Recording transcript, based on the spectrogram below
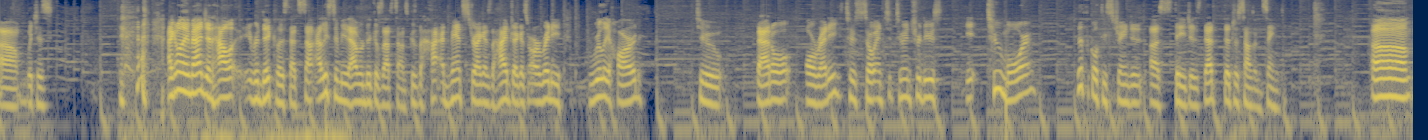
um, which is... I can only imagine how ridiculous that sounds. At least to me, how ridiculous that sounds. Because the high, Advanced Dragons, the High Dragons, are already really hard to battle already to so and to, to introduce it, two more difficulty uh, stages that that just sounds insane Um,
